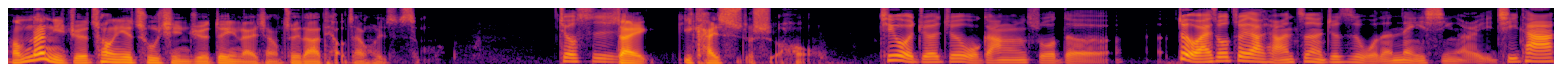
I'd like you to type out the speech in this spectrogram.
好，那你觉得创业初期，你觉得对你来讲最大的挑战会是什么？就是在一开始的时候，其实我觉得就是我刚刚说的，对我来说最大挑战真的就是我的内心而已。其他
